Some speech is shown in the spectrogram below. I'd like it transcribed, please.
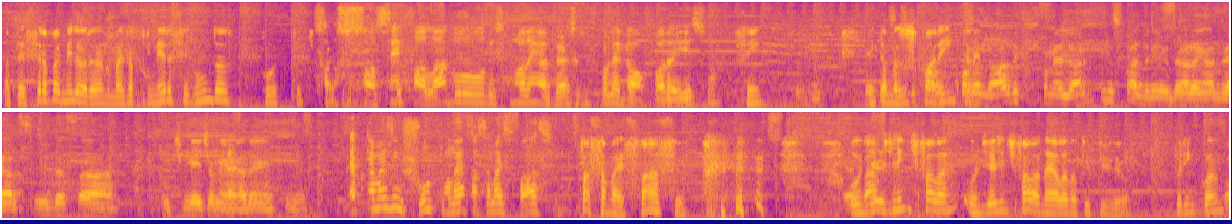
a terceira vai melhorando, mas a primeira, a segunda, puta que só, só sei falar do, do Aranha Verso que ficou legal. Fora isso, sim. Uhum. Então, mas os 40. Ficou melhor do que ficou melhor do que nos quadrinhos da Aranha Verso e dessa Ultimate Homem-Aranha aqui, né? É porque é mais enxuto, né? Passa mais fácil. Passa mais fácil? um, dia a gente fala, um dia a gente fala nela no Tweep View. Por enquanto,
